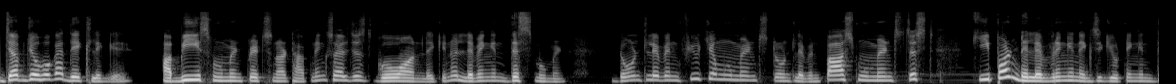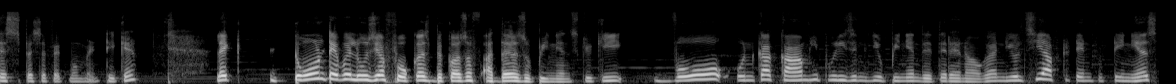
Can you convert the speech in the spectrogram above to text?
जब जो होगा देख लेंगे। अभी इस मोमेंट पे it's not happening so I just go on like you know living in this moment don't live in future moments don't live in past moments just keep on delivering and executing in this specific moment ठीक है? Like don't ever lose your focus because of others opinions क्योंकि वो उनका काम ही पूरी ज़िंदगी ओपिनियन देते रहना होगा and you'll see after ten fifteen years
